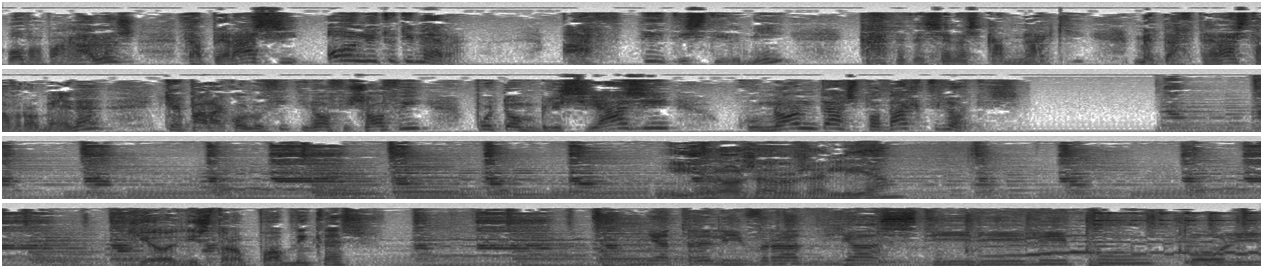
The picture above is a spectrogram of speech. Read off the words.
ο παπαγάλος θα περάσει όλη του τη μέρα. Αυτή τη στιγμή κάθεται σε ένα σκαμνάκι με τα φτερά σταυρωμένα και παρακολουθεί την όφη σόφη που τον πλησιάζει κουνώντας το δάχτυλό της. Η Ρόζα Ροζαλία και ο Διστροπόμπικας. Μια τρελή βραδιά στη Λιλιπούπολη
